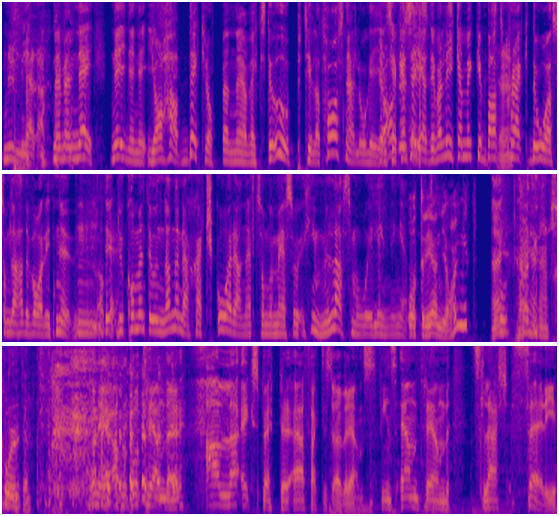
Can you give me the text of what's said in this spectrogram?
numera? Nej men nej, nej, nej, nej, jag hade kroppen när jag växte upp till att ha såna här låga jeans. Ja, jag kan precis. säga det var lika mycket butt crack då som det hade varit nu. Mm, okej. du, du kommer inte undan den där stjärtskåran eftersom de är så himla små i linningen. Återigen, jag har inget emot inte. Hörrni, apropå trender, alla experter är faktiskt överens. Det finns en trend slash färg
